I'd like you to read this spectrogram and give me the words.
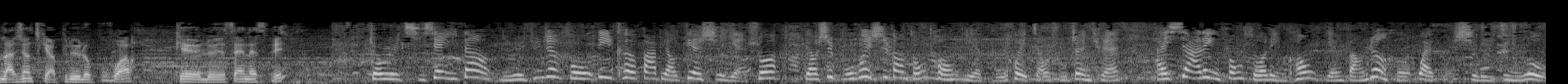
la junte qui a pris le pouvoir, que le CNSP. 周日期限一到，尼日军政府立刻发表电视演说，表示不会释放总统，也不会交出政权，还下令封锁领空，严防任何外国势力进入。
